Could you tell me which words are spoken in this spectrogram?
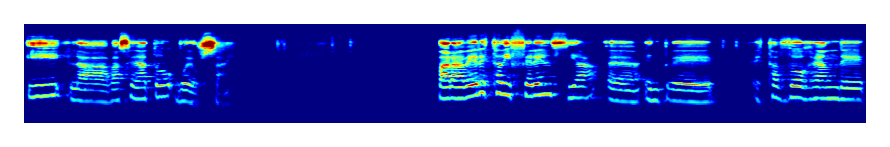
y la base de datos WebScience. Para ver esta diferencia entre estas dos grandes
